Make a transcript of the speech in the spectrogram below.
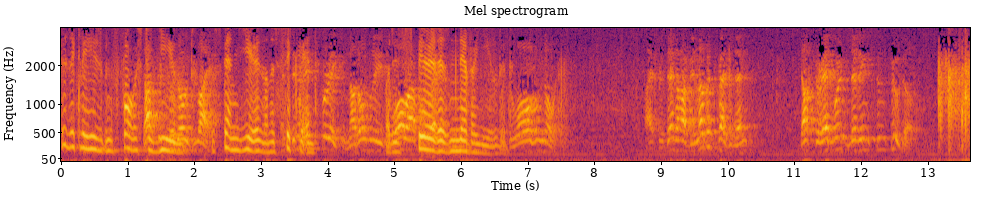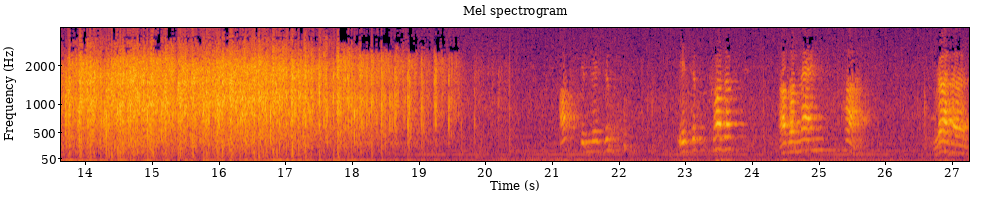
Physically, he's been forced to yield, to spend years on a sick bed. not only But his spirit has never yielded. to all who know him. I present our beloved president, Dr. Edward Livingston Trudeau. Optimism is a product of a man's heart rather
